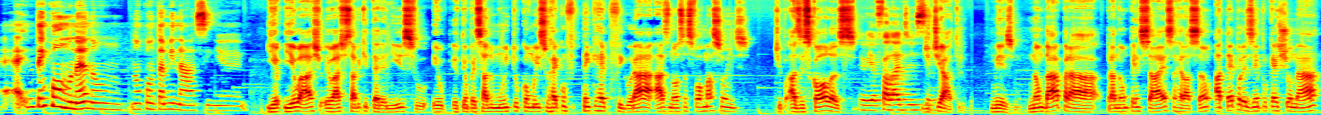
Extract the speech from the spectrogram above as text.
é, não tem como, né, não, não contaminar, assim. É... E eu, e eu acho, eu acho, sabe, que Téria, nisso, eu, eu tenho pensado muito como isso tem que reconfigurar as nossas formações. Tipo, as escolas eu ia falar disso. de teatro mesmo. Não dá para não pensar essa relação, até, por exemplo, questionar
